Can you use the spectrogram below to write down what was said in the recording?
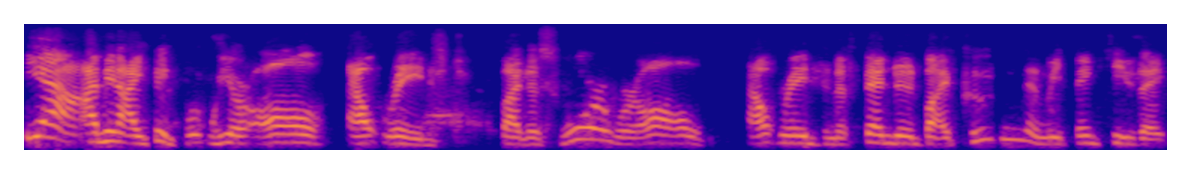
Yeah, I mean, I think we are all outraged by this war. We're all outraged and offended by Putin, and we think he's a,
